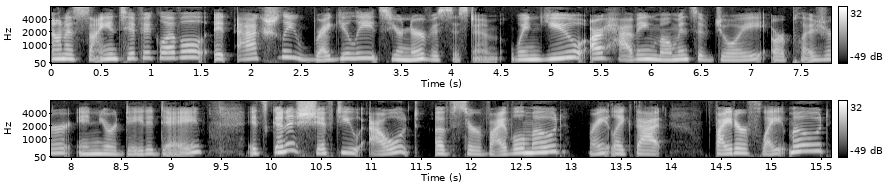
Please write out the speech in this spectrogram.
On a scientific level, it actually regulates your nervous system. When you are having moments of joy or pleasure in your day to day, it's going to shift you out of survival mode, right? Like that fight or flight mode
